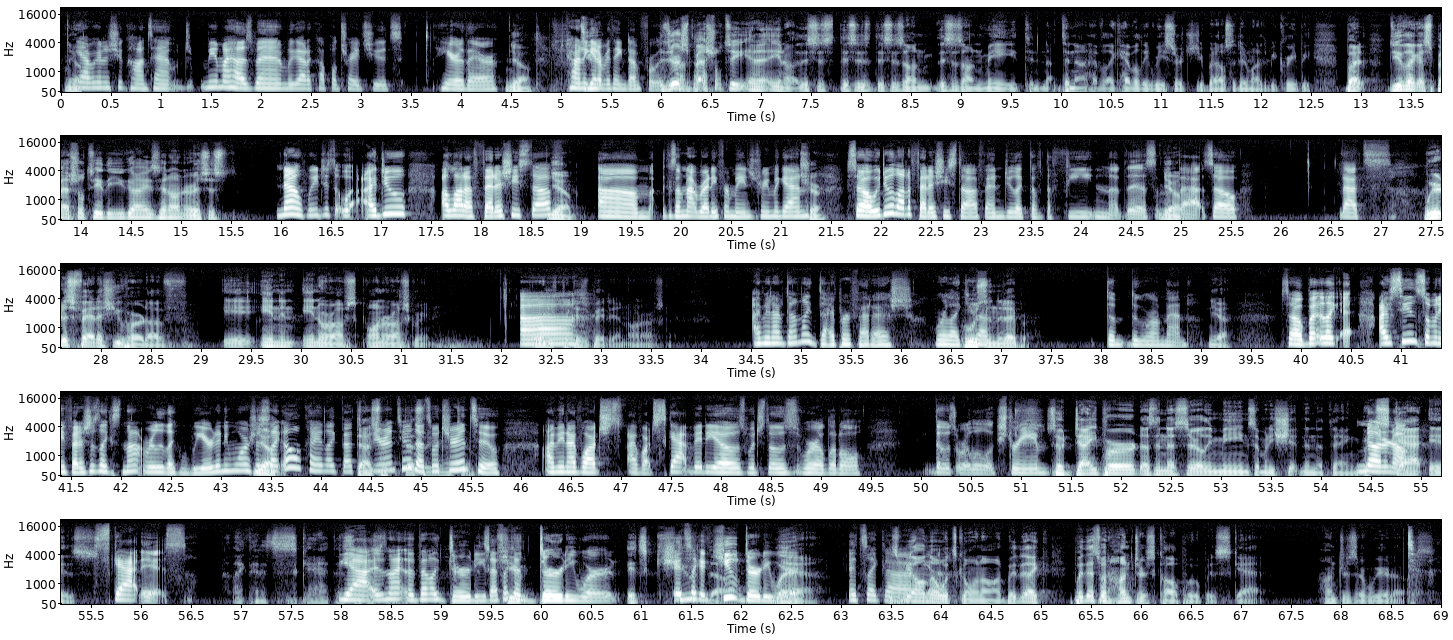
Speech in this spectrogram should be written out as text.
Yeah. yeah, We're gonna shoot content. Me and my husband, we got a couple trade shoots here there, Yeah. trying to get everything done for. Is there a specialty? And you know, this is this is this is on this is on me to n- to not have like heavily researched you, but I also didn't want it to be creepy. But do you have like a specialty that you guys hit on, or it's just No, we just I do a lot of fetishy stuff. yeah, Um, because I'm not ready for mainstream again. sure, So we do a lot of fetishy stuff and do like the the feet and the this and Yeah. the that. So that's weirdest fetish you've heard of i- in an in or off sc- on or off screen, or you've uh, participated in on or off screen. I mean I've done like diaper fetish where like Who's in the diaper? the the grown men. Yeah, So, but like eh, I've seen so many fetishes, like it's not really like weird anymore. It's just Yeah. like, oh, okay, like that's, That's what you're what- into. that's what you're into. I mean, I've watched I've watched scat videos, which those were a little, those were a little extreme. so diaper doesn't necessarily mean somebody shitting in the thing. But No, no, no. scat is. Scat is, I like that it's scat. That's yeah, isn't interesting. that is that like dirty? It's That's like a cute. dirty word. It's cute. it's like a though. cute dirty word. Yeah. It's like Because uh, we all know yeah. what's going on, but like, but that's what hunters call poop is scat. Hunters are weirdos,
